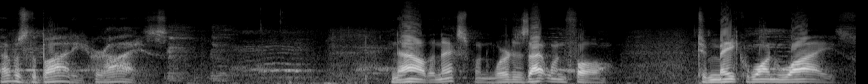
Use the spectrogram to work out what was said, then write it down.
That was the body, her eyes. Now, the next one, where does that one fall? To make one wise.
